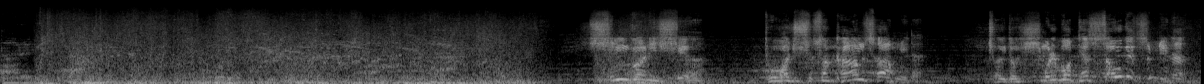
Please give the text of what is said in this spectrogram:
다르겠다. 신관이시여, 도와주셔서 감사합니다. 저희도 힘을 보태 싸우겠습니다.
